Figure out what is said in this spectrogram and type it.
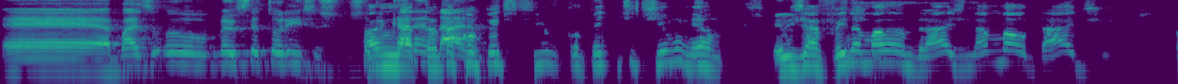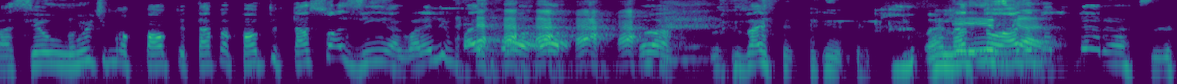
É, mas o meus setoristas sobre o Natan tá calendário. competitivo, competitivo mesmo. Ele já veio na malandragem, na maldade, para ser o último a palpitar, para palpitar sozinho. Agora ele vai, ó, ó, ó, vai, vai na isso, toada cara? da liderança.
